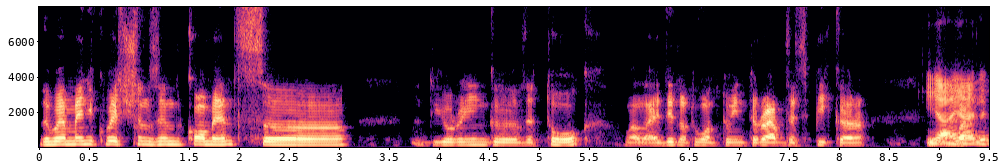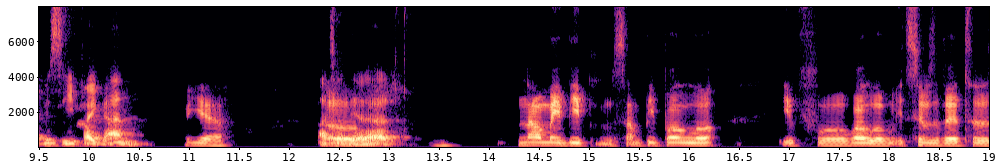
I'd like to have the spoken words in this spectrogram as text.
There were many questions and comments uh, during uh, the talk. Well, I did not want to interrupt the speaker. Yeah, yeah, let me see if I can. Yeah. Achha, uh, there are. Now maybe some people, uh, if, uh, well, it seems that uh,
